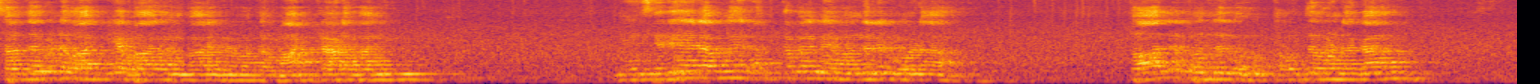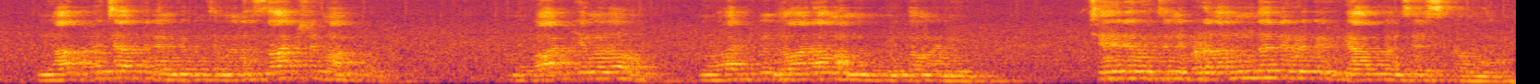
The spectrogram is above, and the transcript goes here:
సదరుడు వాక్య భాగం వారి మాతో మాట్లాడమని మీ శరీరంలో రక్తమే మేమందరం కూడా పాలు పొందులు అవుతూ ఉండగా మీ ఆత్మచేత నింపించి మన సాక్షి మాకు. మీ వాక్యంలో మీ వాక్యం ద్వారా మమ్మల్ని నింపమని చేరే వచ్చిన అందరినీ కూడా మీరు జ్ఞాపకం చేసుకోమని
